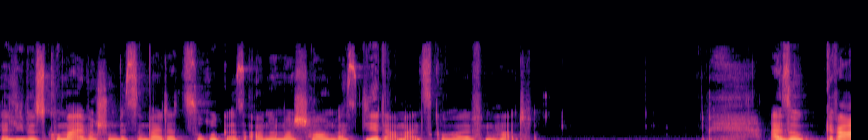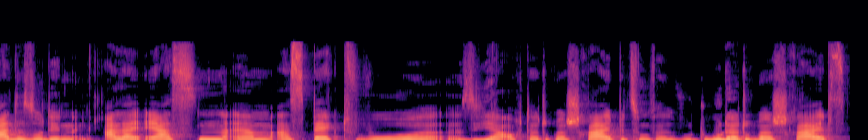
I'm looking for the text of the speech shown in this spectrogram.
der Liebeskummer einfach schon ein bisschen weiter zurück ist, auch noch mal schauen, was dir damals geholfen hat. Also gerade so den allerersten ähm, Aspekt, wo sie ja auch darüber schreibt, beziehungsweise wo du darüber schreibst,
